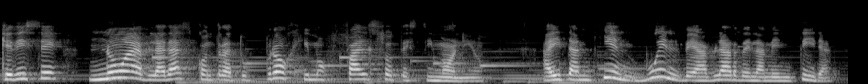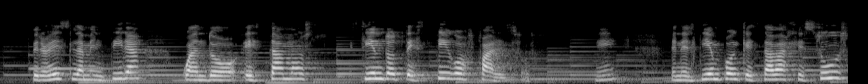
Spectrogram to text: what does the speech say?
que dice, no hablarás contra tu prójimo falso testimonio. Ahí también vuelve a hablar de la mentira, pero es la mentira cuando estamos siendo testigos falsos. En el tiempo en que estaba Jesús,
